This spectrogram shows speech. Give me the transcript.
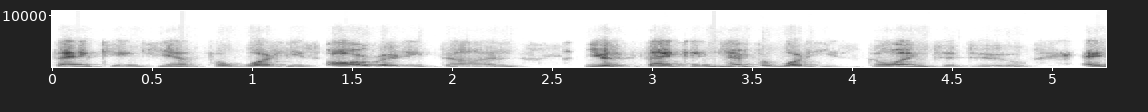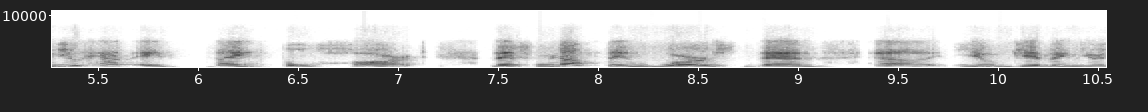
thanking Him for what He's already done you're thanking Him for what He's going to do, and you have a thankful heart. There's nothing worse than uh, you giving your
